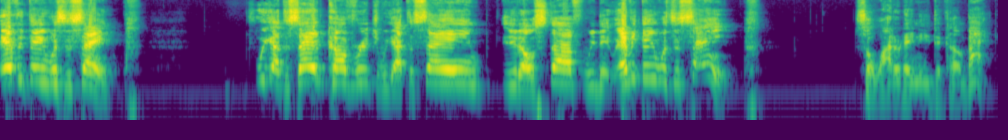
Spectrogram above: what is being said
everything was the same. We got the same coverage, we got the same, you know, stuff. We did everything was the same. So why do they need to come back?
